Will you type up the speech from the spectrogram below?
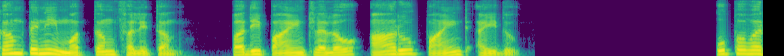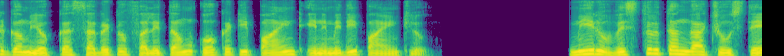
కంపెనీ మొత్తం ఫలితం పది పాయింట్లలో ఆరు పాయింట్ ఐదు. ఉపవర్గం యొక్క సగటు ఫలితం ఒకటి పాయింట్ ఎనిమిది పాయింట్లు. మీరు విస్తృతంగా చూస్తే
